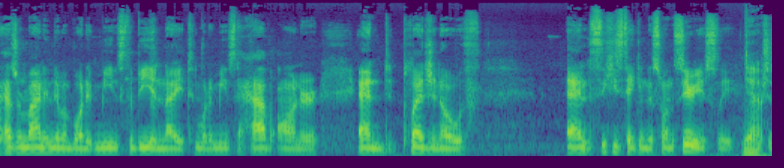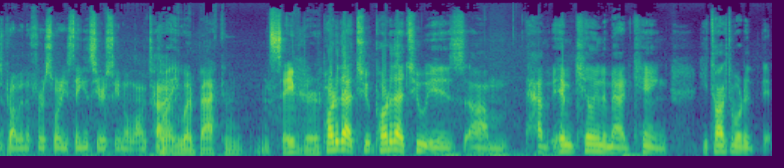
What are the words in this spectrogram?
has reminded him of what it means to be a knight and what it means to have honor and pledge an oath. And he's taking this one seriously, Yeah. which is probably the first one he's taken seriously in a long time. Well, he went back and, saved her. part of that too part of that too is um have him killing the mad king. He talked about it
